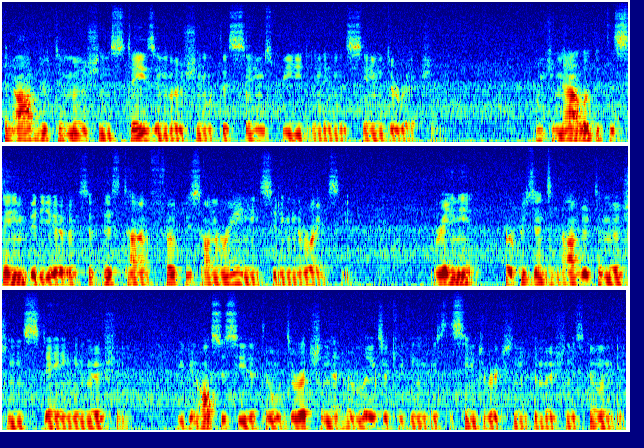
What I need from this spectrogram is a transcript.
An object in motion stays in motion with the same speed and in the same direction. We can now look at the same video except this time focus on Rainey sitting in the right seat. Rainey represents an object in motion staying in motion. You can also see that the direction that her legs are kicking is the same direction that the motion is going in.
